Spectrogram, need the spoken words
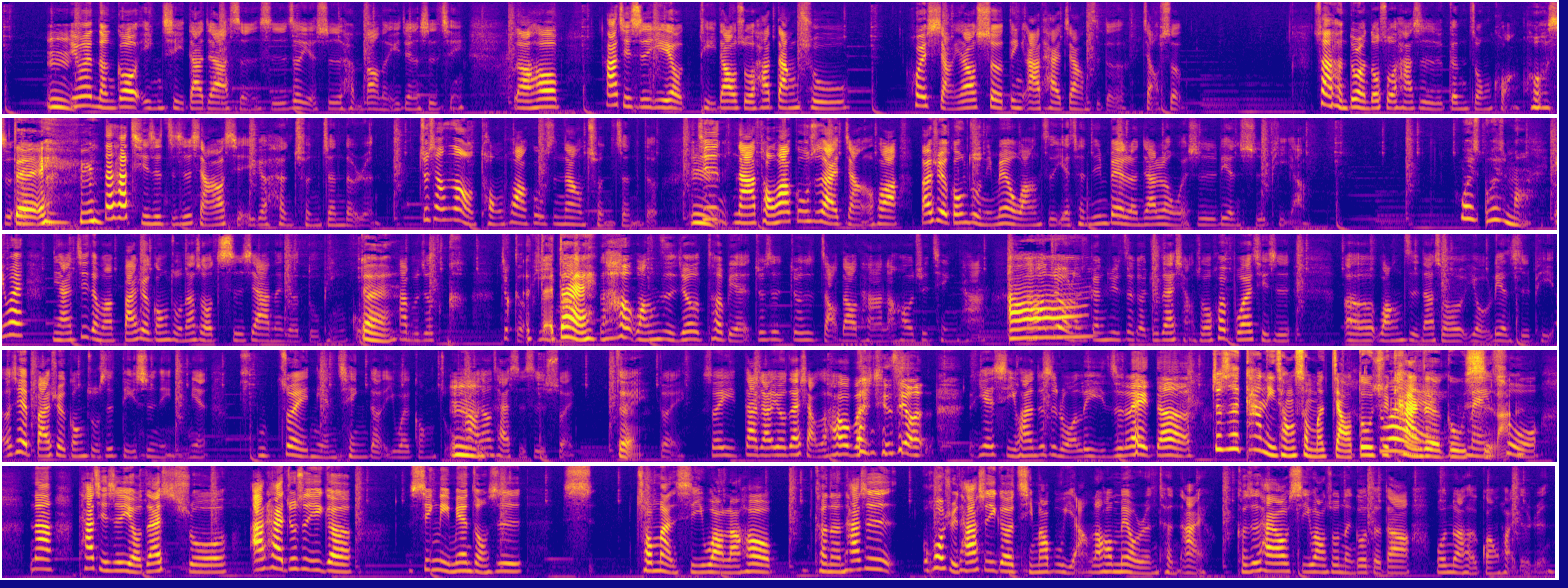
嗯，因为能够引起大家的深思，这也是很棒的一件事情。然后他其实也有提到说，他当初会想要设定阿泰这样子的角色。虽然很多人都说他是跟踪狂，或是对，但他其实只是想要写一个很纯真的人，就像是那种童话故事那样纯真的。其实嗯，拿童话故事来讲的话，《白雪公主》里面的王子也曾经被人家认为是恋尸癖啊。为为什么？因为你还记得吗？白雪公主那时候吃下那个毒苹果，，对，她不就就嗝屁对对，然后王子就特别就是就是找到她，然后去亲她，然然后就有人根据这个就在想说，会不会其实呃王子那时候有恋尸癖，而且白雪公主是迪士尼里面最年轻的一位公主，嗯她好像才十四岁，对，对，所以大家又在想说，她会不会其实有也喜欢就是萝莉之类的，就是看你从什么角度去看这个故事啦。没错，那他其实有在说，阿泰就是一个心里面总是希充满希望，然后可能他是或许他是一个其貌不扬，然后没有人疼爱，可是他又希望说能够得到温暖和关怀的人，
